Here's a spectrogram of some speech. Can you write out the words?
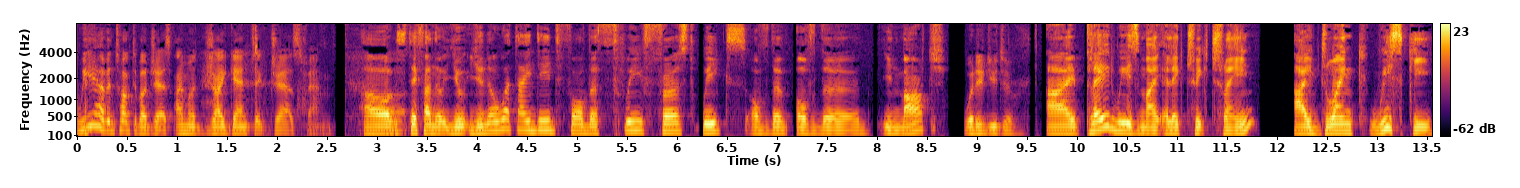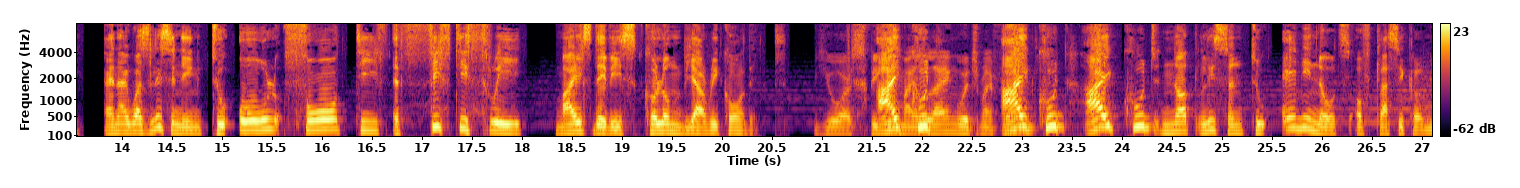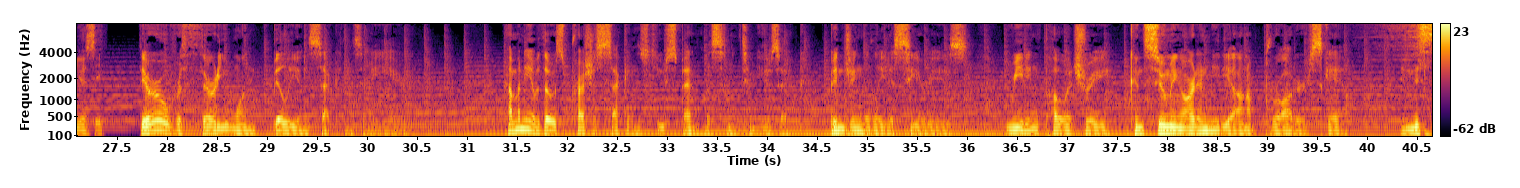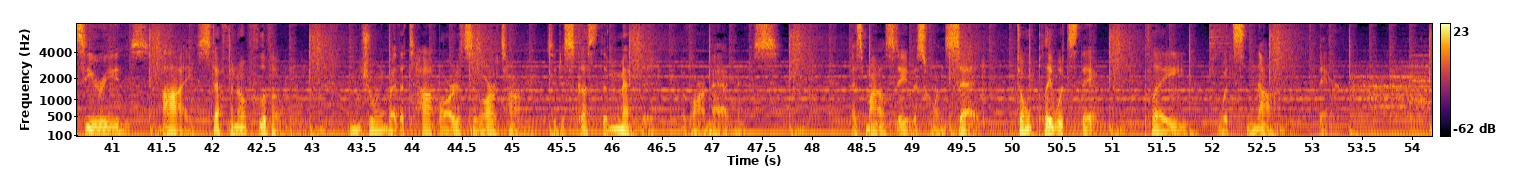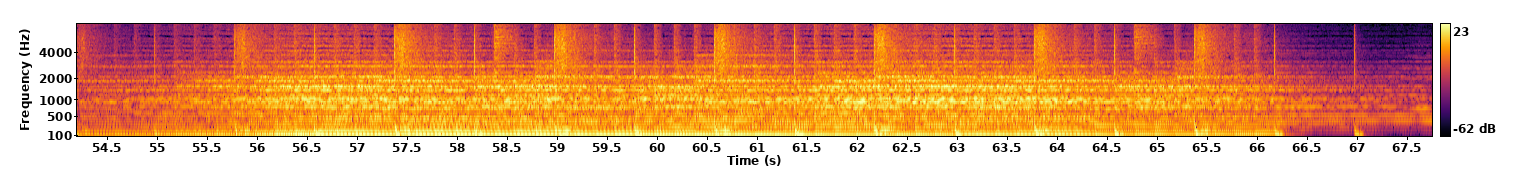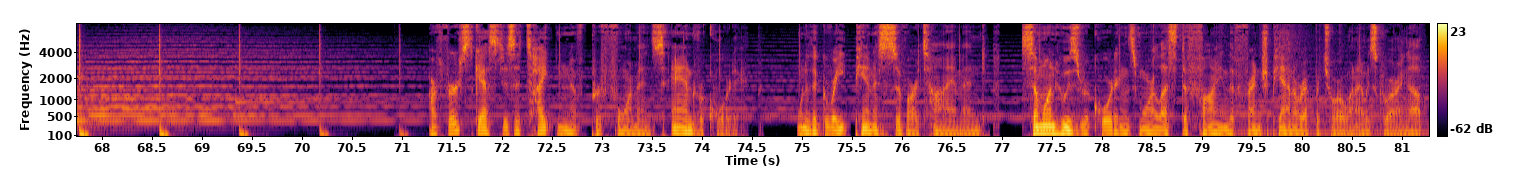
we haven't talked about jazz. I'm a gigantic jazz fan. Oh, uh, Stefano, you you know what I did for the three first weeks of the of the in March? What did you do? I played with my electric train. I drank whiskey and I was listening to all 40, uh, 53 Miles Davis Columbia recordings. You are speaking I my could, language, my friend. I could, I could not listen to any notes of classical music. There are over 31 billion seconds in a year. How many of those precious seconds do you spend listening to music, binging the latest series, reading poetry, consuming art and media on a broader scale? In this series, I, Stefano Flavoni, am joined by the top artists of our time to discuss the method of our madness. As Miles Davis once said, don't play what's there, play what's not Our first guest is a titan of performance and recording, one of the great pianists of our time, and someone whose recordings more or less defined the French piano repertoire when I was growing up.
